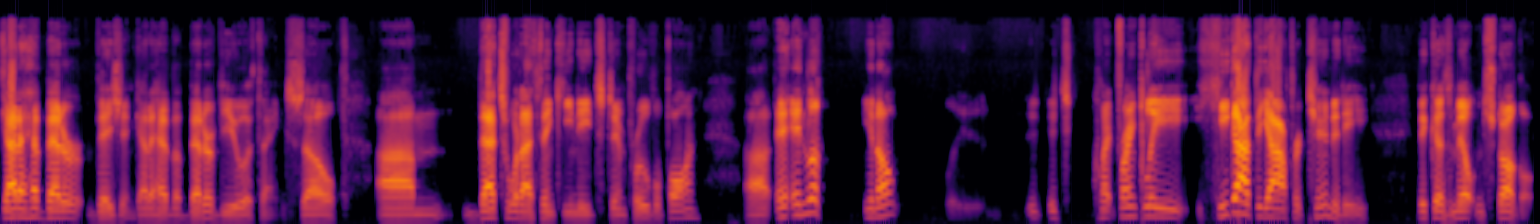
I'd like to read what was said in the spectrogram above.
got to have better vision, got to have a better view of things. So, um, that's what I think he needs to improve upon. Uh, and, and, look, you know, it, it's quite frankly, he got the opportunity because Milton struggled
